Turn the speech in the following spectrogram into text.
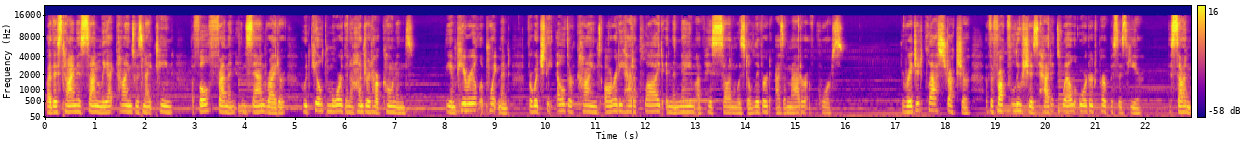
By this time, his son Liet Kynes was 19, a full Fremen and sand rider who had killed more than a hundred Harkonnens. The imperial appointment for which the elder Kynes already had applied in the name of his son was delivered as a matter of course. The rigid class structure of the Faufreluches had its well ordered purposes here. The son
